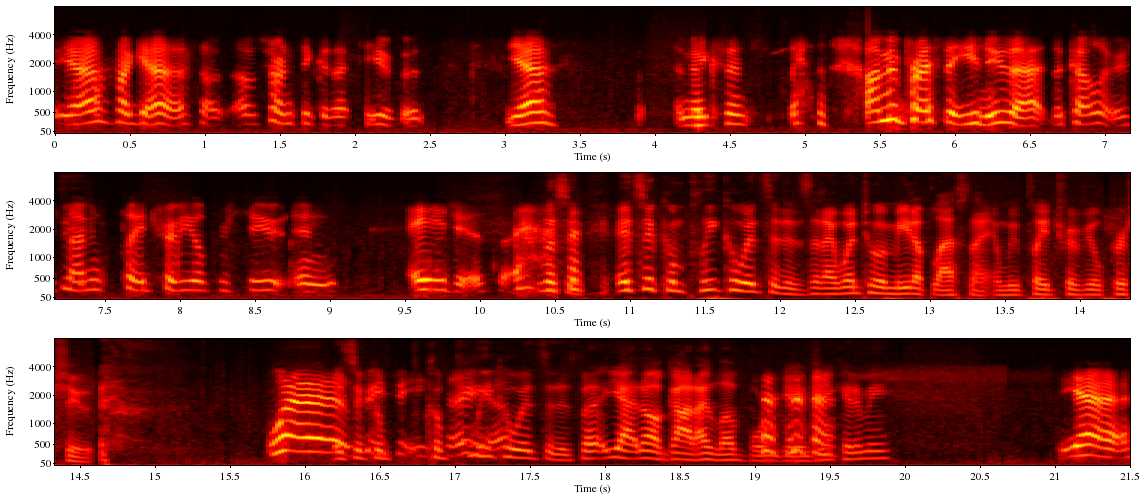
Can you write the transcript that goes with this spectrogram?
yeah, I guess. I, I was trying to think of that too, but yeah, it makes sense. I'm impressed that you knew that the colors. I haven't played Trivial Pursuit in ages. Listen, it's a complete coincidence that I went to a meetup last night and we played Trivial Pursuit. Whoa, it's a com- creepy. There you complete coincidence. But yeah, no, God, I love board games. Are you kidding me? Yeah.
